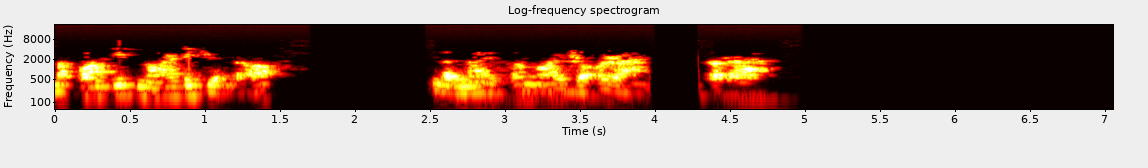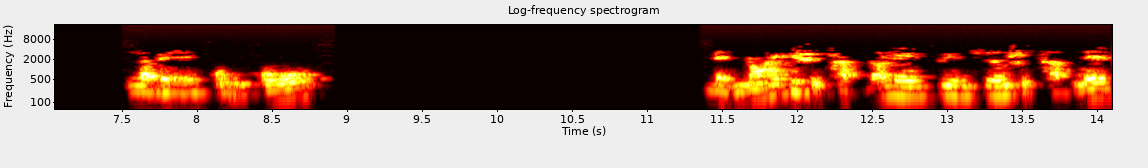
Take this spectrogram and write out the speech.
mà con ít nói cái chuyện đó, lần này con nói rõ ràng, rõ ra là để củng cố, để nói cái sự thật đó lên, tuyên dương sự thật lên.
